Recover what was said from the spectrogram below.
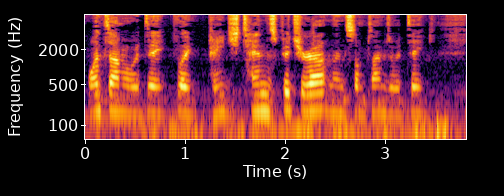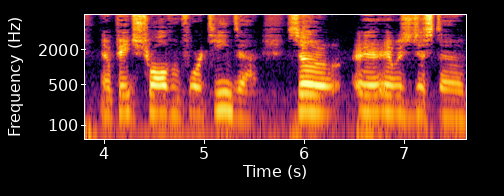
One time it would take like page 10's picture out, and then sometimes it would take you know page 12 and 14's out. So it was just a,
